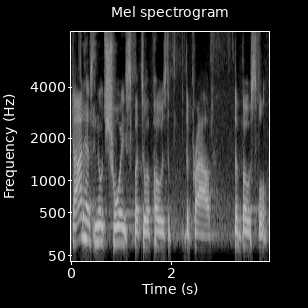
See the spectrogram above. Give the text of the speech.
God has no choice but to oppose the, the proud, the boastful,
